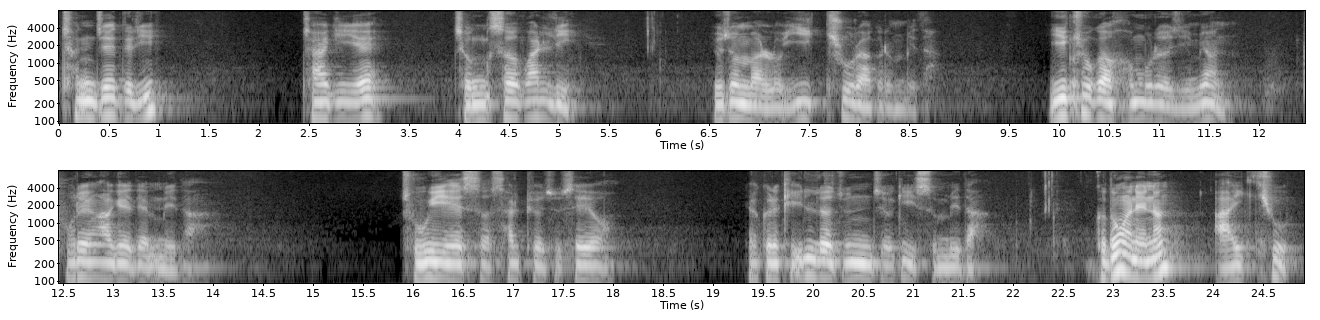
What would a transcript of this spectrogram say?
천재들이 자기의 정서 관리, 요즘 말로 EQ라 그럽니다. EQ가 허물어지면 불행하게 됩니다. 주의해서 살펴주세요. 그렇게 일러준 적이 있습니다. 그동안에는 IQ,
